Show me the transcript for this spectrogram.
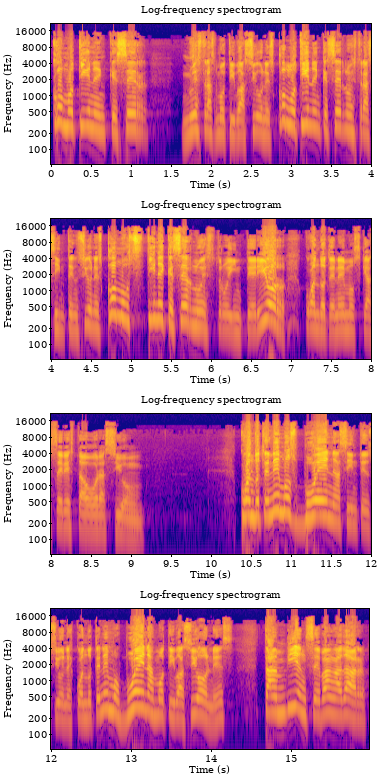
cómo tienen que ser nuestras motivaciones, cómo tienen que ser nuestras intenciones, cómo tiene que ser nuestro interior cuando tenemos que hacer esta oración. Cuando tenemos buenas intenciones, cuando tenemos buenas motivaciones, también se van a dar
